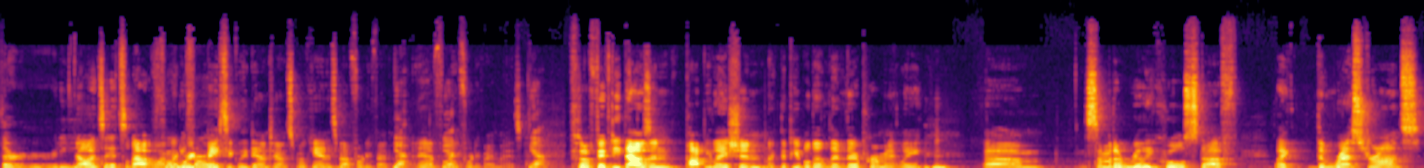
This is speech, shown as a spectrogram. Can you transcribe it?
thirty? No, it's it's about. I mean, we're basically downtown Spokane. It's about forty-five. Yeah, yeah, 40, yeah. 45 minutes. yeah. So fifty thousand population, like the people that live there permanently. Mm-hmm. Um, some of the really cool stuff, like the restaurants.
